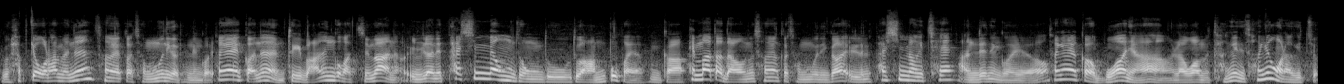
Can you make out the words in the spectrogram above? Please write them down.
이걸 합격을 하면은 성형외과 전문의가 되는 거예요. 성형외과는 되게 많은 것 같지만 1년에 80명 정도도 안 뽑아요. 그러니까 해마다 나오는 성형외과 전문의가 1년에 80명이 채 안 되는 거예요. 성형외과가 뭐하냐 라고 하면 당연히 성형을 하겠죠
